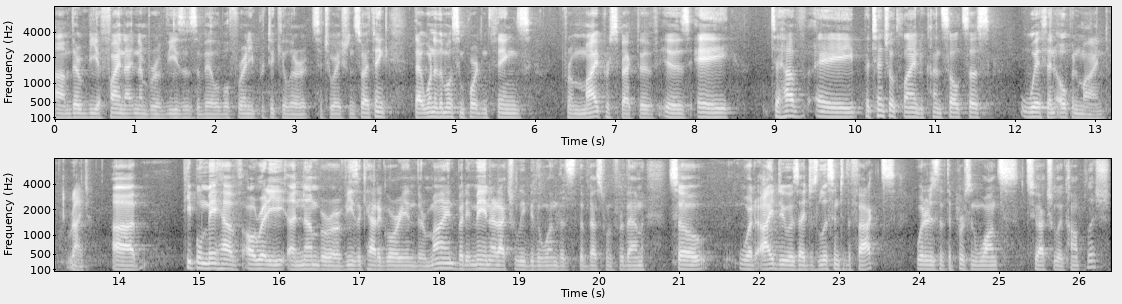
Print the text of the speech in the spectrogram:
um, there would be a finite number of visas available for any particular situation. So I think that one of the most important things from my perspective is a to have a potential client who consults us with an open mind. Right. Uh, people may have already a number or a visa category in their mind, but it may not actually be the one that's the best one for them. So what I do is I just listen to the facts, what it is that the person wants to actually accomplish,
